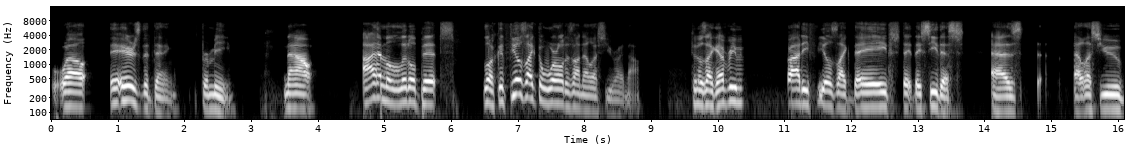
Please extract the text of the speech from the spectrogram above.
Well, here's the thing for me. Now, I am a little bit. Look, it feels like the world is on LSU right now. Feels like everybody feels like they they, see this as LSU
